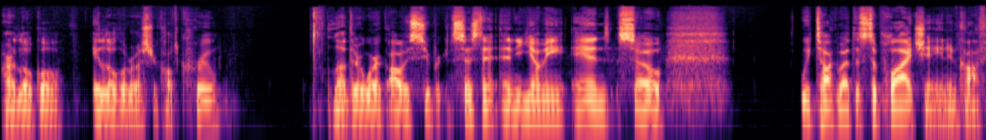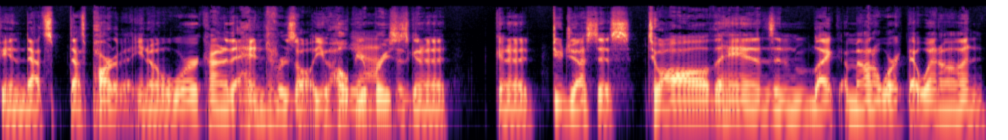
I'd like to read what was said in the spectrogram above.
our local a local roaster called Kru. Love their work, always super consistent and yummy. And so we talk about the supply chain in coffee, and that's that's part of it. You know, we're kind of the end result. You hope your Yeah. barista is gonna gonna do justice to all the hands and like amount of work that went on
